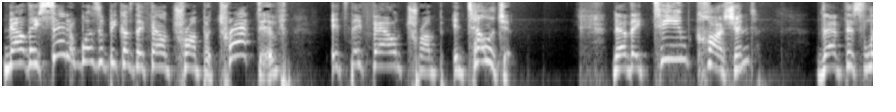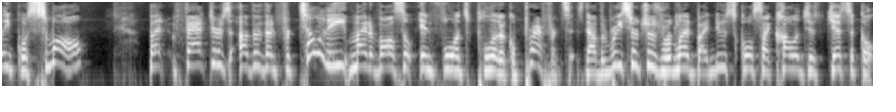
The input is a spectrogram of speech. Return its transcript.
Now, they said it wasn't because they found Trump attractive, it's they found Trump intelligent. Now, the team cautioned that this link was small, but factors other than fertility might have also influenced political preferences. Now, the researchers were led by New School psychologist Jessica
